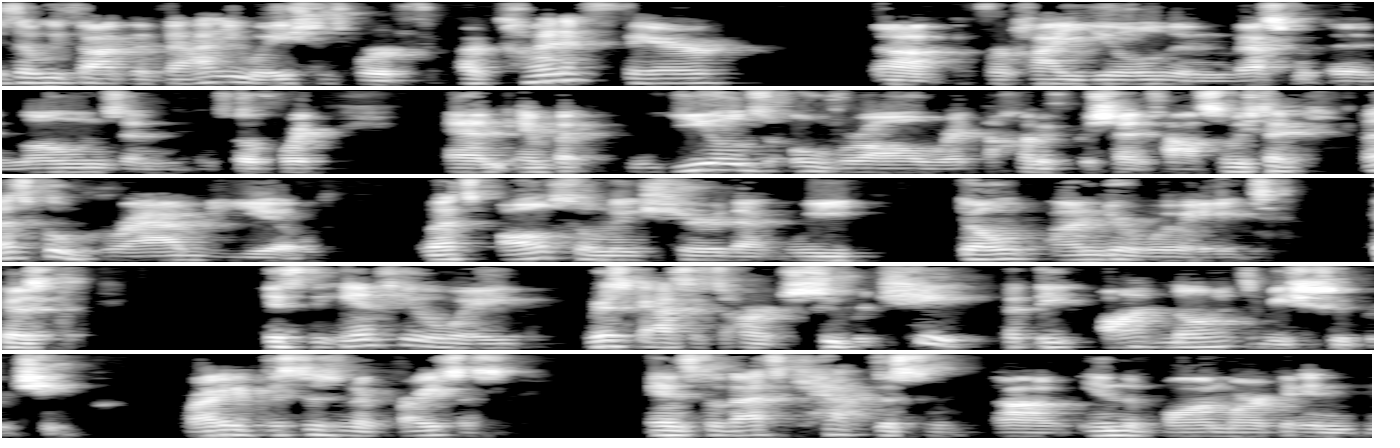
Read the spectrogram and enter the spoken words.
is that we thought the valuations were a kind of fair uh, for high yield and investment and loans and, and so forth. And, and but yields overall were at the 100th percentile. So we said, let's go grab yield. Let's also make sure that we don't underweight because it's the anti-08 risk assets aren't super cheap, but they ought not to be super cheap, right? This isn't a crisis. And so that's kept us uh, in the bond market in,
